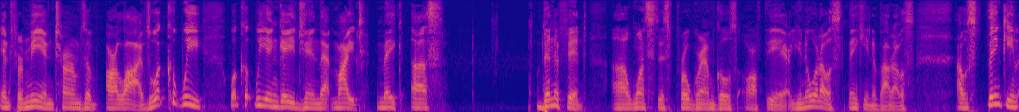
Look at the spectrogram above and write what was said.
and for me in terms of our lives? What could we what could we engage in that might make us benefit uh, once this program goes off the air. You know what I was thinking about? I was I was thinking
